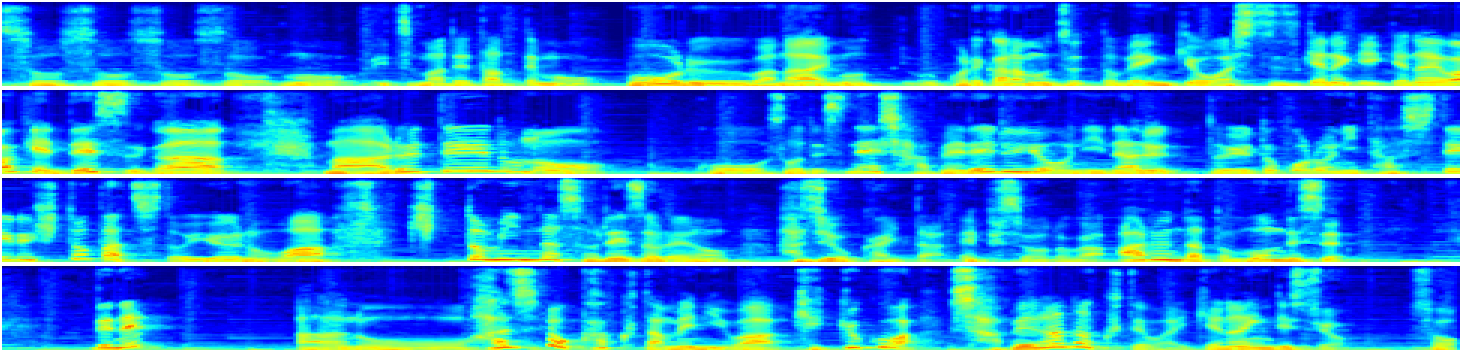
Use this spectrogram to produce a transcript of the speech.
そうそうそうそう、もういつまで経ってもゴールはない。もうこれからもずっと勉強はし続けなきゃいけないわけですが、まあある程度のこうそうですね喋れるようになるというところに達している人たちというのはきっとみんなそれぞれの恥をかいたエピソードがあるんだと思うんです。でねあの恥をかくためには結局は喋らなくてはいけないんですよ。そう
